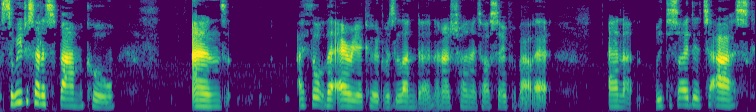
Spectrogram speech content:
So we just had a spam call, and I thought the area code was London, and I was trying to tell Soph about it, and we decided to ask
